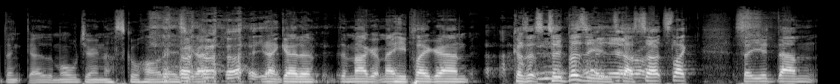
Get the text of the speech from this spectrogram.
didn't go to the mall during the school holidays. You don't, you don't go to the Margaret Mahy playground because it's too busy and Yeah, stuff. So it's like so you'd um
